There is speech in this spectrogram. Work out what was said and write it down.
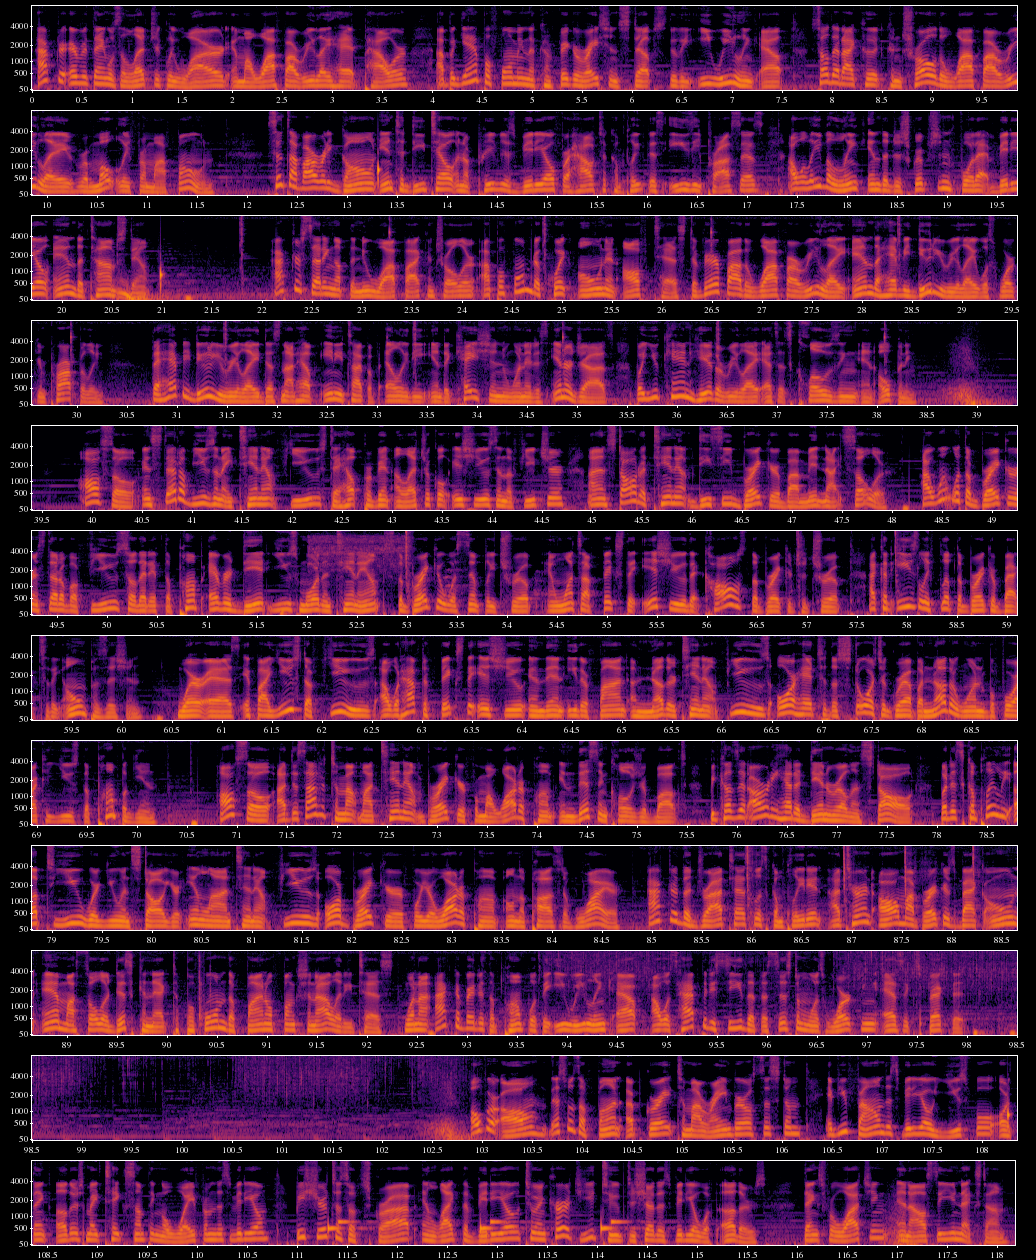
After everything was electrically wired and my Wi-Fi relay had power, I began performing the configuration steps through the eWeLink app so that I could control the Wi-Fi relay remotely from my phone. Since I've already gone into detail in a previous video for how to complete this easy process, I will leave a link in the description for that video and the timestamp. After setting up the new Wi-Fi controller, I performed a quick on and off test to verify the Wi-Fi relay and the heavy duty relay was working properly. The heavy duty relay does not have any type of LED indication when it is energized, but you can hear the relay as it's closing and opening. Also, instead of using a 10 amp fuse to help prevent electrical issues in the future, I installed a 10 amp DC breaker by Midnight Solar. I went with a breaker instead of a fuse so that if the pump ever did use more than 10 amps, the breaker would simply trip and once I fixed the issue that caused the breaker to trip, I could easily flip the breaker back to the on position. Whereas if I used a fuse, I would have to fix the issue and then either find another 10 amp fuse or head to the store to grab another one before I could use the pump again. Also, I decided to mount my 10 amp breaker for my water pump in this enclosure box because it already had a DIN rail installed, but it's completely up to you where you install your inline 10 amp fuse or breaker for your water pump on the positive wire. After the dry test was completed, I turned all my breakers back on and my solar disconnect to perform the final functionality test. When I activated the pump with the eWeLink app, I was happy to see that the system was working as expected. Overall, this was a fun upgrade to my rain barrel system. If you found this video useful or think others may take something away from this video, be sure to subscribe and like the video to encourage YouTube to share this video with others. Thanks for watching and I'll see you next time.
